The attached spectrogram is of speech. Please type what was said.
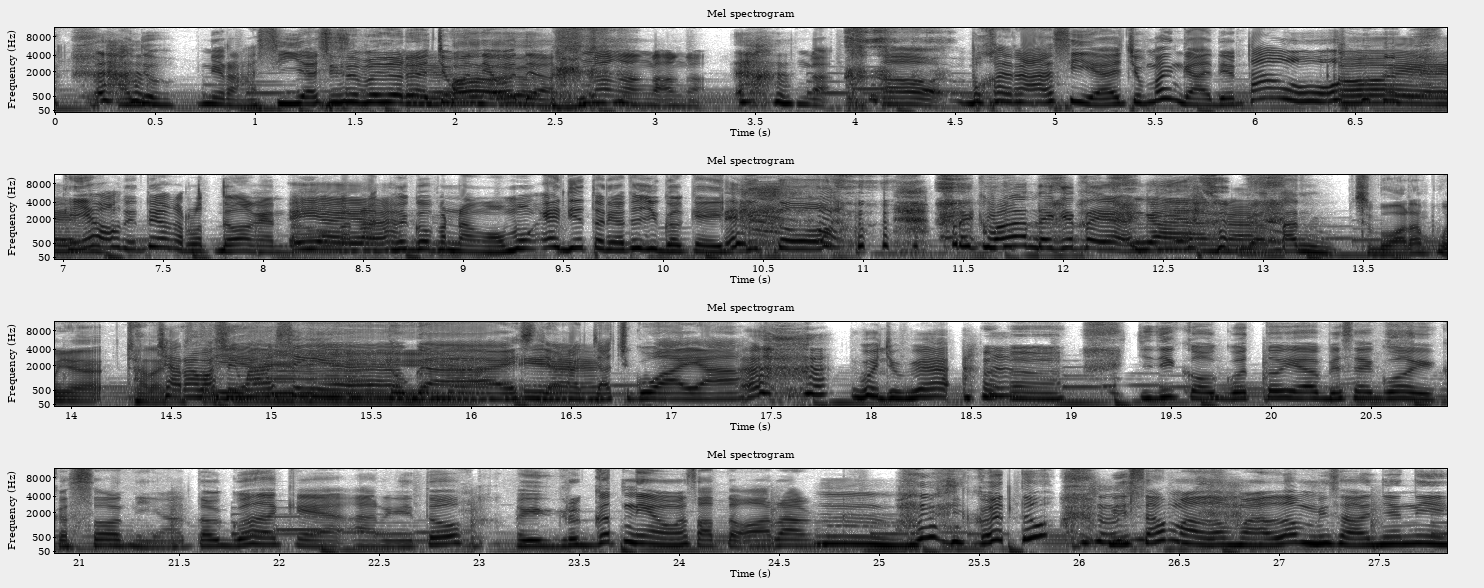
Aduh, ini rahasia sih sebenarnya. Iya. Cuman Oh, ya iya. udah. Enggak enggak enggak enggak. Enggak. Eh, bukan rahasia, cuman nggak ada yang tahu. Oh iya. Kayaknya iya. waktu itu yang Ruth doang yang tahu. Iya, Karena iya. waktu itu gue pernah ngomong, eh dia ternyata juga kayak gitu. Freak banget deh kita ya. Enggak. Iya. enggak. Enggak kan semua orang punya cara Cara masing-masing ya. Tuh Iya. guys, Iya. jangan judge gue ya. Gue juga. Jadi kalau gue tuh ya biasanya gue lagi kesel nih ya, Atau gue kayak hari itu lagi greget nih sama satu orang Hmm. Gue tuh bisa malam-malam misalnya nih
